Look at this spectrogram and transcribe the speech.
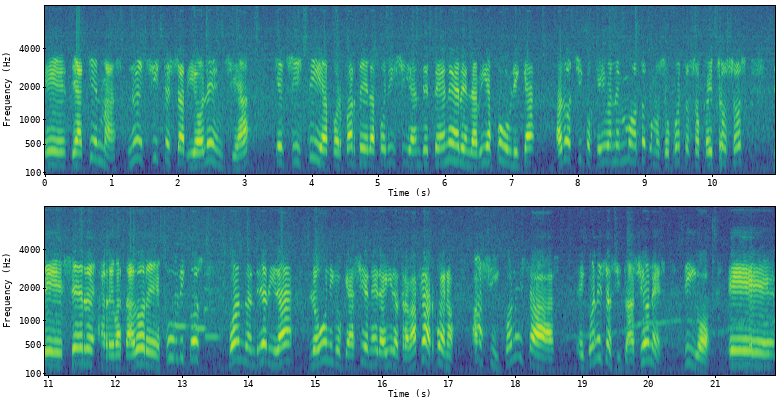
eh, de aquí en más no existe esa violencia que existía por parte de la policía en detener en la vía pública a dos chicos que iban en moto como supuestos sospechosos de ser arrebatadores públicos, cuando en realidad lo único que hacían era ir a trabajar. Bueno, así, con esas, eh, con esas situaciones, digo, eh,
